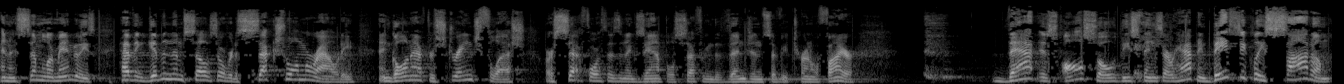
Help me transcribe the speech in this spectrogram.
And a similar manner, these, having given themselves over to sexual immorality and gone after strange flesh, are set forth as an example, suffering the vengeance of eternal fire. That is also these things that are happening. Basically, Sodom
